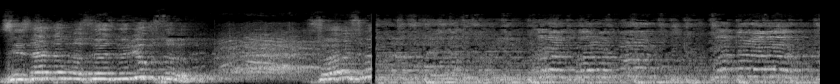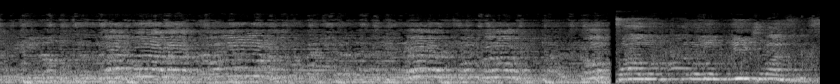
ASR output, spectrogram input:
Sizler de buna söz veriyor musunuz? Söz mü? Sağ olun, var olun, iyi ki varsınız.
